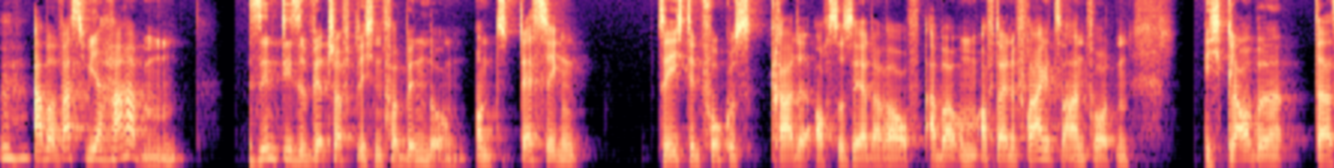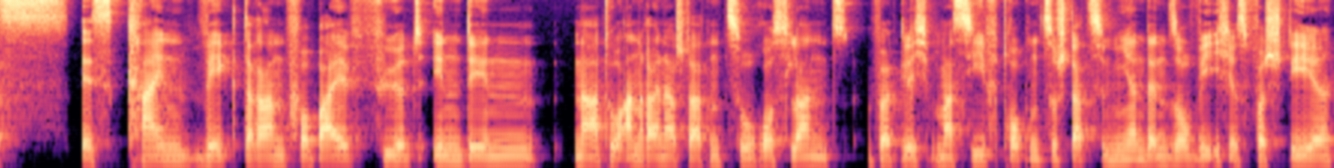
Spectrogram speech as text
Mhm. Aber was wir haben, sind diese wirtschaftlichen Verbindungen. Und deswegen sehe ich den Fokus gerade auch so sehr darauf. Aber um auf deine Frage zu antworten, ich glaube, dass es kein Weg daran vorbeiführt, in den NATO-Anrainerstaaten zu Russland wirklich massiv Truppen zu stationieren. Denn so wie ich es verstehe,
